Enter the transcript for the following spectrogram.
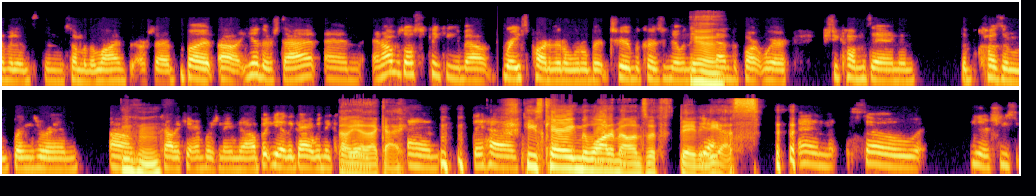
evidenced in some of the lines that are said. But uh, yeah, there's that, and and I was also thinking about race part of it a little bit too, because you know when they Yeah. have the part where she comes in and the cousin brings her in. Um, Mhm. God, I can't remember his name now, but yeah, the guy when they come oh yeah in that guy and they have He's carrying the watermelons with baby. Yeah. Yes. and so you know she's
